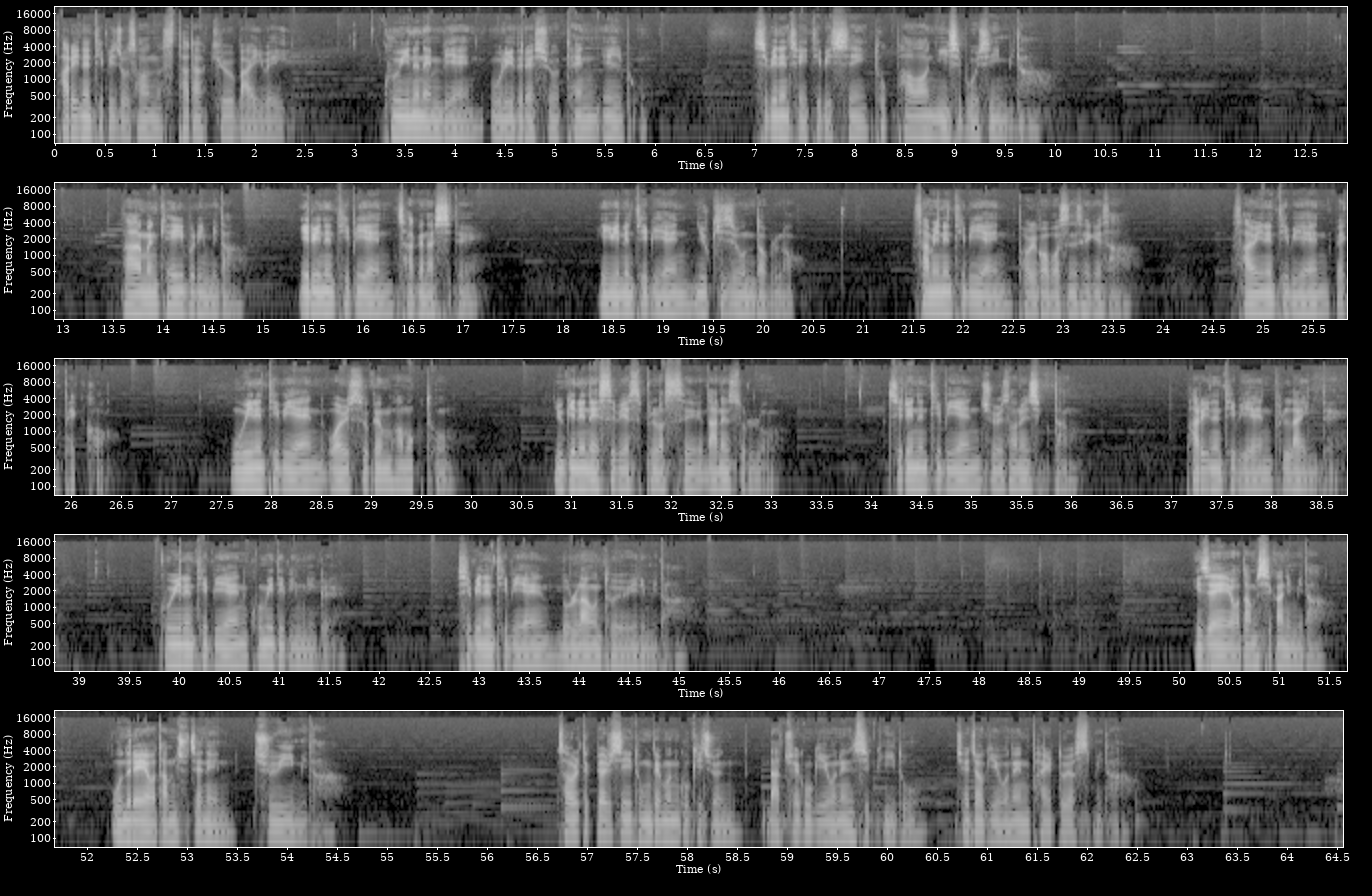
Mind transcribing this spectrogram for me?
8위는 TV조선 스타다큐 마이웨이. 9위는 MBN 우리들의 쇼 10 1부. 10위는 JTBC 톡파원 25시입니다. 다음은 케이블입니다. 1위는 TVN 작은 아씨들 2위는 TVN 뉴키즈 온 더 블럭 3위는 TVN 벌거벗은 세계사. 4위는 TVN 백패커. 5위는 TVN 월수금 화목토. 6위는 SBS 플러스 나는 솔로. 7위는 TVN 줄 서는 식당. 8위는 TVN 블라인드. 9위는 TVN 코미디 빅리그. 10위는 TVN 놀라운 토요일입니다. 이제 여담 시간입니다. 오늘의 여담 주제는 주위입니다. 서울특별시 동대문구 기준 낮 최고 기온은 12도, 최저 기온은 8도였습니다.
